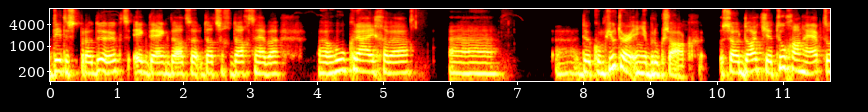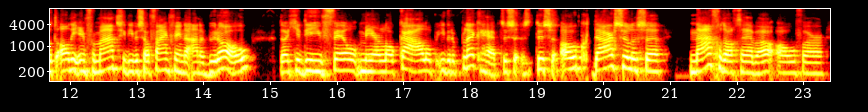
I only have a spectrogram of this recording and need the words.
dit is het product. Ik denk dat, dat ze gedacht hebben: hoe krijgen we de computer in je broekzak? Zodat je toegang hebt tot al die informatie die we zo fijn vinden aan het bureau dat je die veel meer lokaal op iedere plek hebt. Dus, dus ook daar zullen ze nagedacht hebben over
